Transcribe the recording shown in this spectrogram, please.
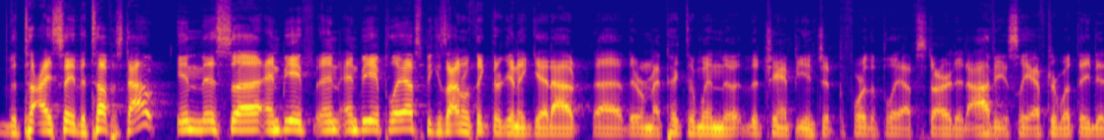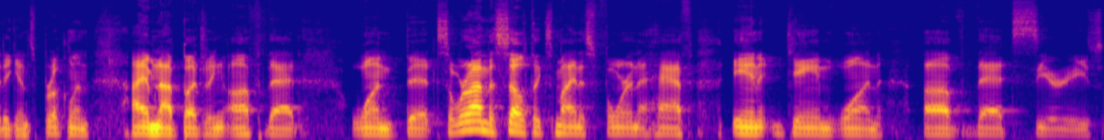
the say the toughest out in this uh, NBA NBA playoffs because I don't think they're going to get out. Uh, they were my pick to win the, the championship before the playoffs started. Obviously, after what they did against Brooklyn, I am not budging off that one bit. So we're on the Celtics minus four and a half in Game One of that series.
